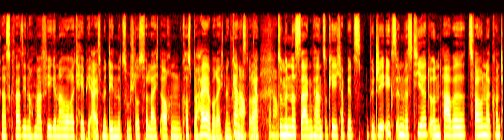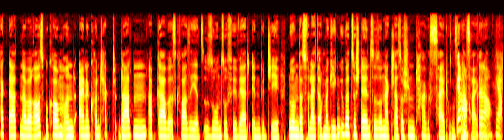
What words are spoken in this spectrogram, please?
Du hast quasi nochmal viel genauere KPIs, mit denen du zum Schluss vielleicht auch einen Cost per Hire berechnen genau, kannst. Genau, oder ja, genau. zumindest sagen kannst, okay, ich habe jetzt Budget X investiert und habe 200 Kontaktdaten dabei rausbekommen und eine Kontaktdatenabgabe ist quasi jetzt so und so viel wert in Budget. Nur um das vielleicht auch mal gegenüberzustellen zu so einer klassischen Tageszeitungsanzeige. Genau, genau, ja.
